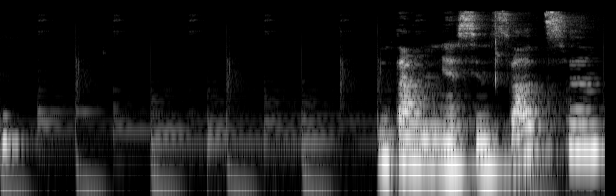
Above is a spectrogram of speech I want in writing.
Там у меня сенсация.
